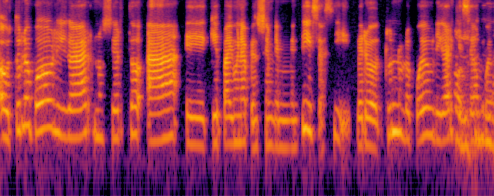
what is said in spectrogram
O, tú lo puedes obligar, ¿no es cierto?, a eh, que pague una pensión alimenticia, sí, pero tú no lo puedes obligar que sea un buen...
